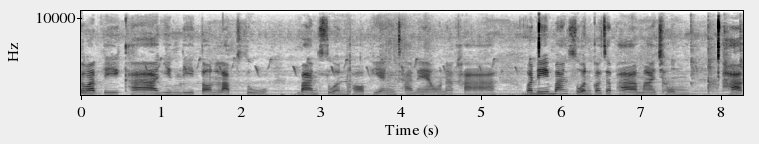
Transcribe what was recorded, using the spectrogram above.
สวัสดีค่ะ ยินดีต้อนรับสู่บ้านสวนพอเพียงชาแนลนะคะ วันนี้บ้านสวนก็จะพามาชมผัก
